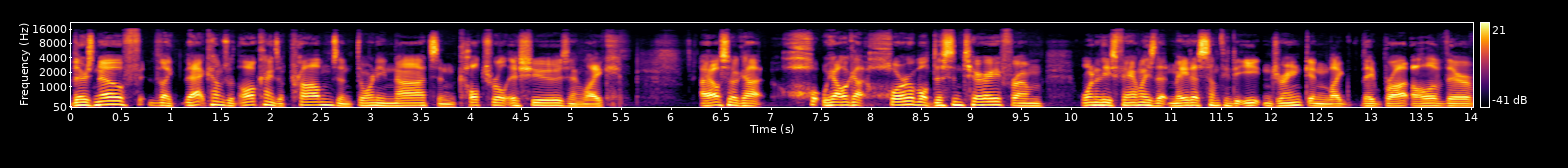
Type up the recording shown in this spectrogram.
there's no like that comes with all kinds of problems and thorny knots and cultural issues and like I also got we all got horrible dysentery from one of these families that made us something to eat and drink and like they brought all of their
